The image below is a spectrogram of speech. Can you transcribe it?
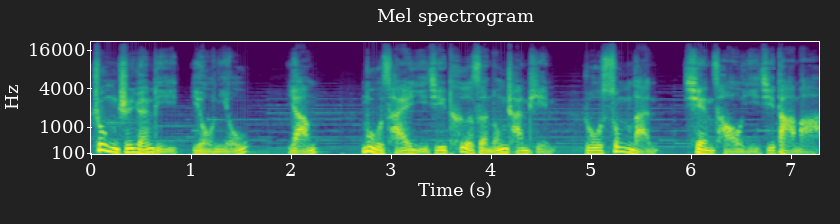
种植园里有牛、羊、木材以及特色农产品，如松兰。茜草以及大麻，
